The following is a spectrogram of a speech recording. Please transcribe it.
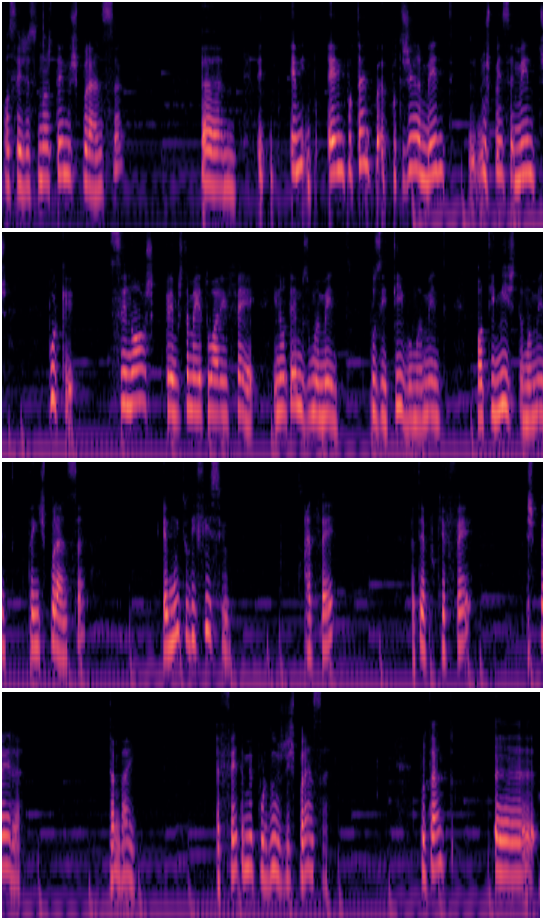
Ou seja, se nós temos esperança, hum, é, é importante proteger a mente, os pensamentos, porque se nós queremos também atuar em fé e não temos uma mente positiva, uma mente otimista, uma mente que tem esperança, é muito difícil. A fé, até porque a fé espera também. A fé também produz esperança. Portanto, uh,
